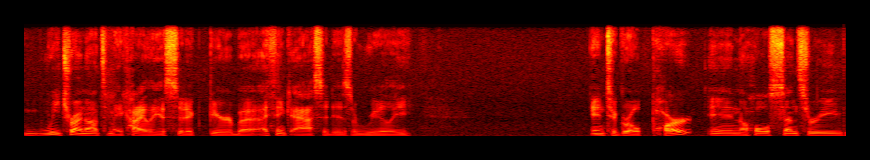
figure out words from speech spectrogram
we try not to make highly acidic beer, but I think acid is a really integral part in the whole sensory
